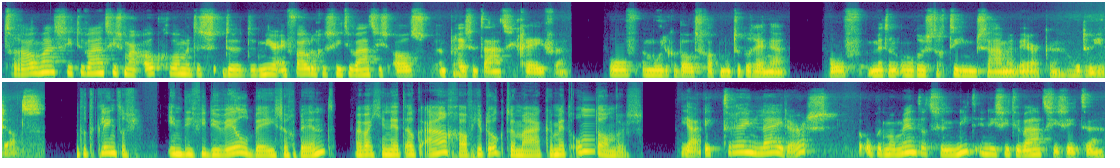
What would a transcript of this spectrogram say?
trauma-situaties, maar ook gewoon met de, de, de meer eenvoudige situaties als een presentatie geven of een moeilijke boodschap moeten brengen of met een onrustig team samenwerken. Hoe doe je dat? Het klinkt alsof je individueel bezig bent, maar wat je net ook aangaf, je hebt ook te maken met omstanders. Ja, ik train leiders op het moment dat ze niet in die situatie zitten.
